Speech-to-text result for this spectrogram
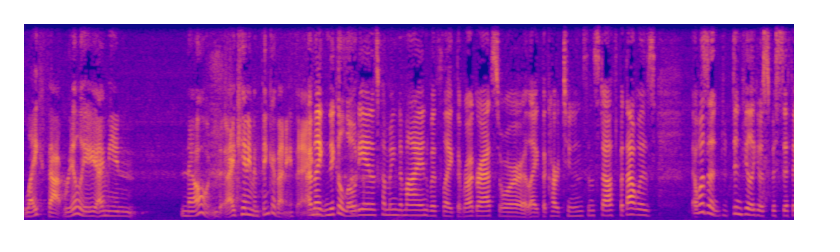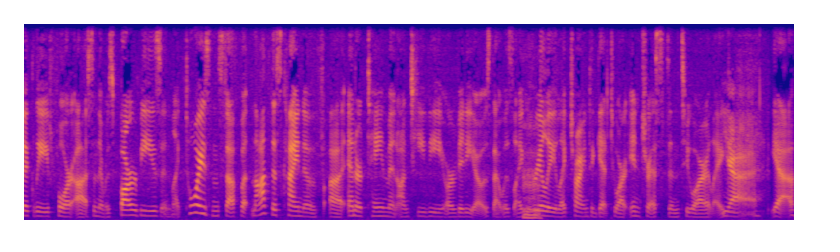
like that really. I mean, no, I can't even think of anything. And like Nickelodeon is coming to mind with like the Rugrats or like the cartoons and stuff. But that was that wasn't didn't feel like it was specifically for us. And there was Barbies and like toys and stuff, but not this kind of uh, entertainment on TV or videos that was like really like trying to get to our interests and to our like yeah. yeah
